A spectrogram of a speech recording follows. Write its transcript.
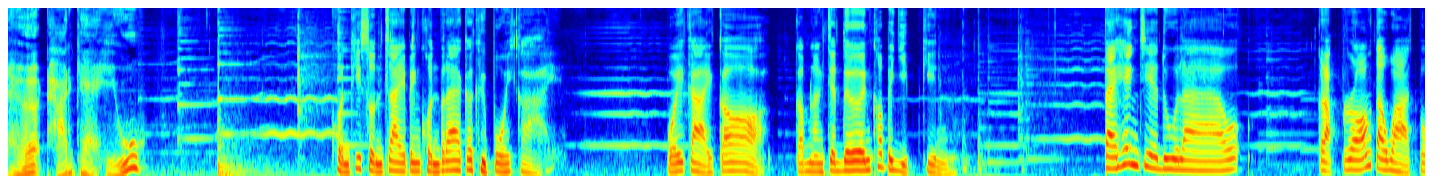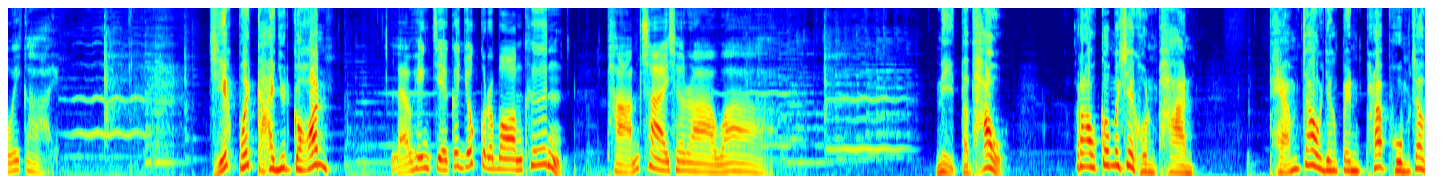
เถอะทานแก่หิว คนที่สนใจเป็นคนแรกก็คือโป้ยกาย โป้ยกายก็กำลังจะเดินเข้าไปหยิบกิน แต่เฮ่งเจียดูแล้ว กลับร้องตะหวาดโป้ยกาย เจียกป้อยกายหยุดก่อน แล้วเฮ่งเจียก็ยกกระบองขึ้น ถามชายชราว่า นี่ตาเท่า เราก็ไม่ใช่คนพาลแถมเจ้ายังเป็นพระภูมิเจ้า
